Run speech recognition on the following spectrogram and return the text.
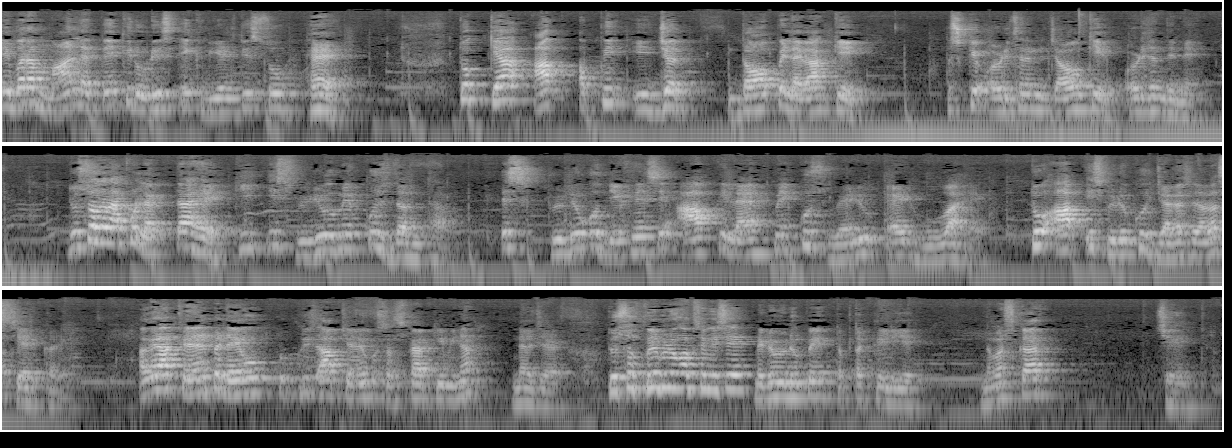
एक बार आप मान लेते हैं कि रोडिस एक रियलिटी शो है तो क्या आप अपनी इज़्ज़त दाव पे लगा के उसके ऑडिशन में जाओगे, ऑडिशन देने? दोस्तों, अगर आपको लगता है कि इस वीडियो में कुछ दम था, इस वीडियो को देखने से आपकी लाइफ में कुछ वैल्यू ऐड हुआ है तो आप इस वीडियो को ज़्यादा से ज़्यादा शेयर करें। अगर आप चैनल पर नए हो तो प्लीज़ आप चैनल को सब्सक्राइब किए बिना न जाए। दोस्तों, फिर मिलूँगा आपसे से मेरे वीडियो पे, तब तक के लिए नमस्कार, जय हिंद।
